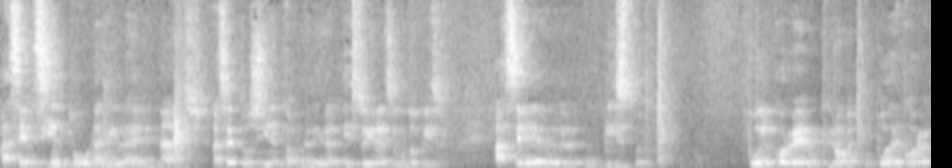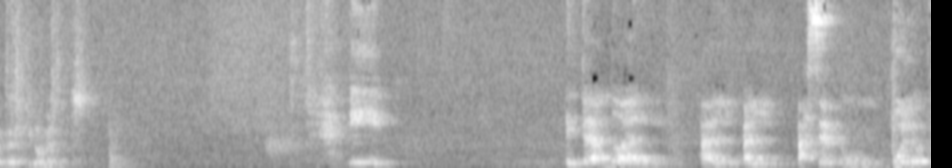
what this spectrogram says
hacer 101 libras en snatch, hacer 200 una libra, estoy en el segundo piso, hacer un pistol, poder correr un kilómetro, poder correr 3 kilómetros. Y entrando al, al, al hacer un pull-up,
